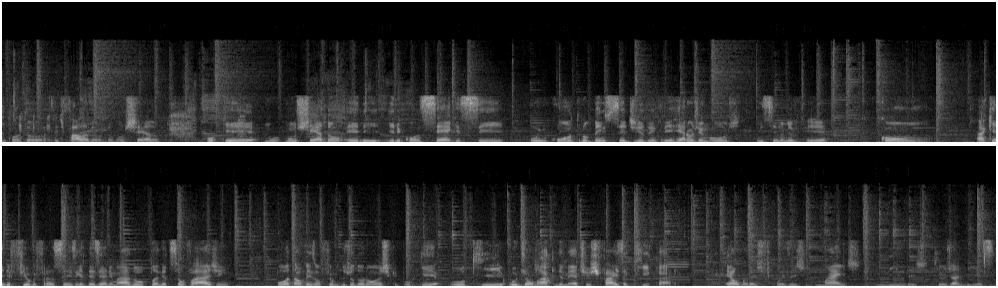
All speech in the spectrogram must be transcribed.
enquanto a gente fala do, do Moon Shadow. Porque Moon Shadow ele, ele consegue ser um encontro bem sucedido entre Harold Mode, Ensina-me a Viver, com aquele filme francês, aquele desenho animado Planeta Selvagem. Pô, talvez um filme do Jodorowsky, porque o que o John Mark de Matthews faz aqui, cara, é uma das coisas mais lindas que eu já li, assim.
